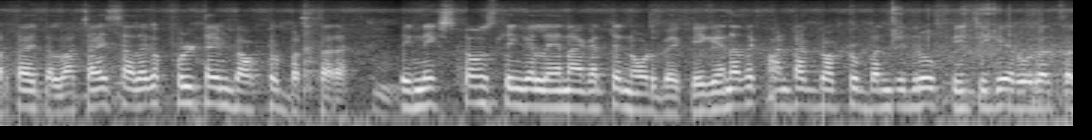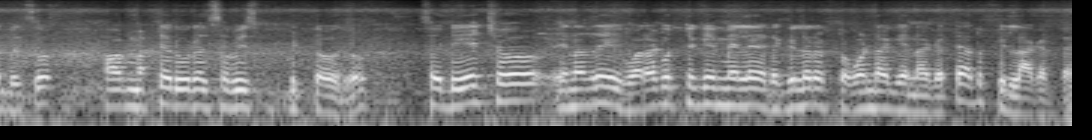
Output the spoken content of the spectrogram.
ಅರ್ಥ ಆಯ್ತಲ್ವಾ? ಚಾಯ್ಸ್ ಆದಾಗ ಫುಲ್ ಟೈಮ್ ಡಾಕ್ಟರ್ ಬರ್ತಾರೆ. ಈಗ ನೆಕ್ಸ್ಟ್ ಕೌನ್ಸಿಲಿಂಗಲ್ಲಿ ಏನಾಗುತ್ತೆ ನೋಡಬೇಕು. ಈಗ ಏನಾದರೂ ಕಾಂಟ್ಯಾಕ್ಟ್ ಡಾಕ್ಟ್ರು ಬಂದಿದ್ರು ಪಿ ಜಿಗೆ ರೂರಲ್ ಸರ್ವಿಸು ಅವ್ರು ಮತ್ತೆ ರೂರಲ್ ಸರ್ವಿಸ್ ಬಿಟ್ಟು ಹೋದರು ಸೊ ಡಿ ಎಚ್ ಓ ಏನಂದರೆ ಹೊರಗುತ್ತಿಗೆ ಮೇಲೆ ರೆಗ್ಯುಲರಾಗಿ ತೊಗೊಂಡಾಗ ಏನಾಗುತ್ತೆ? ಅದು ಫಿಲ್ ಆಗುತ್ತೆ.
